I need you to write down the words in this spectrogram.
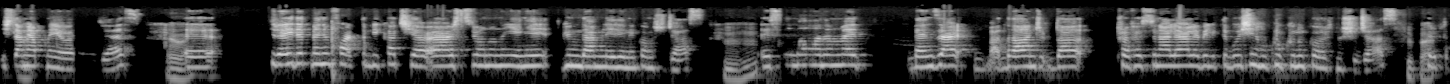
İşlem evet. yapmayı öğreneceğiz. Evet. Ee, trade etmenin farklı birkaç versiyonunu, yeni gündemlerini konuşacağız. Hı hı. Esma Hanım ve benzer daha önce daha profesyonellerle birlikte bu işin hukukunu konuşacağız. Süper. Kripto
